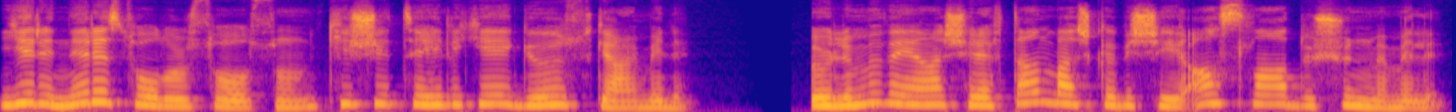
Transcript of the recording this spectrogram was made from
yeri neresi olursa olsun kişi tehlikeye göğüs germeli. Ölümü veya şereften başka bir şeyi asla düşünmemeli.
